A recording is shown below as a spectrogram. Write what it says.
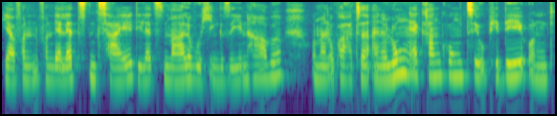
ja, von, von der letzten Zeit, die letzten Male, wo ich ihn gesehen habe. Und mein Opa hatte eine Lungenerkrankung, COPD und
